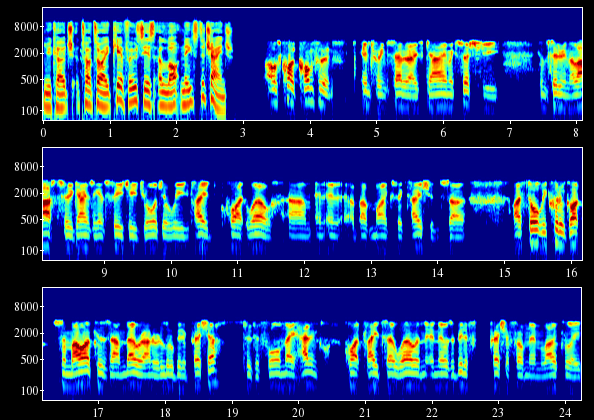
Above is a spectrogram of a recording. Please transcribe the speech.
New coach Toutai Kefu says a lot needs to change. I was quite confident entering Saturday's game, especially considering the last two games against Fiji, Georgia, we played quite well um, and, and above my expectations. So I thought we could have got Samoa because um, they were under a little bit of pressure to perform. They hadn't quite played so well, and, and there was a bit of pressure from them locally.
